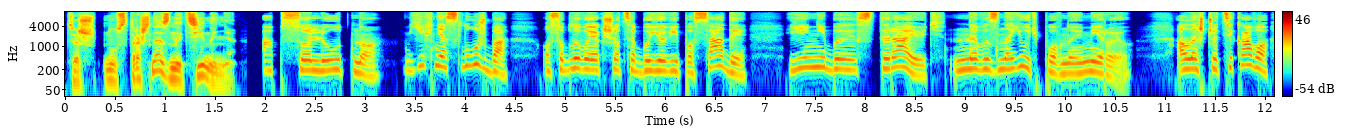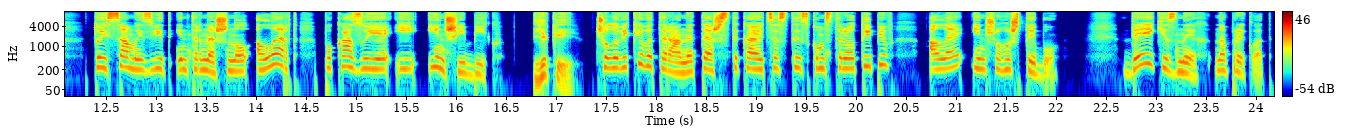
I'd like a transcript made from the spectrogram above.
Це ж, ну, страшне знецінення. Абсолютно. Їхня служба, особливо якщо це бойові посади, її ніби стирають, не визнають повною мірою. Але що цікаво, той самий звіт International Alert показує і інший бік. Який? Чоловіки-ветерани теж стикаються з тиском стереотипів, але іншого штибу. Деякі з них, наприклад,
